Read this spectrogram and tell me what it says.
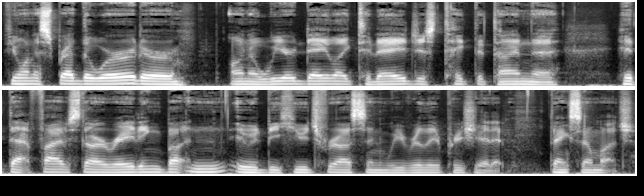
if you want to spread the word or on a weird day like today, just take the time to hit that five star rating button. It would be huge for us, and we really appreciate it. Thanks so much.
